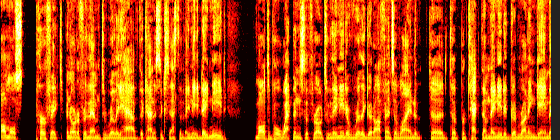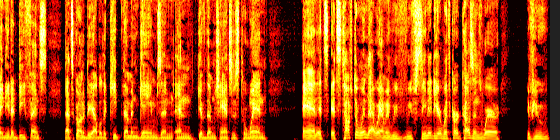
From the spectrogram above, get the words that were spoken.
almost perfect in order for them to really have the kind of success that they need. They need multiple weapons to throw to. They need a really good offensive line to to, to protect them. They need a good running game. They need a defense that's going to be able to keep them in games and and give them chances to win. And it's it's tough to win that way. I mean, we've we've seen it here with Kirk Cousins where if you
